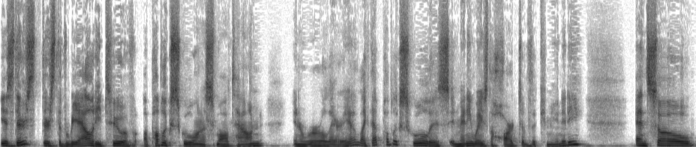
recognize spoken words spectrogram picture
is there's there's the reality too of a public school in a small town in a rural area like that public school is in many ways the heart of the community and so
